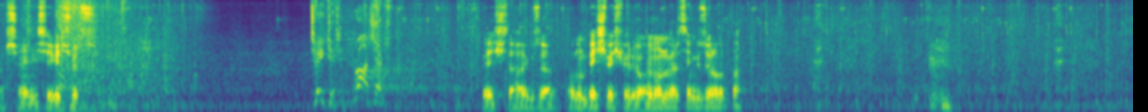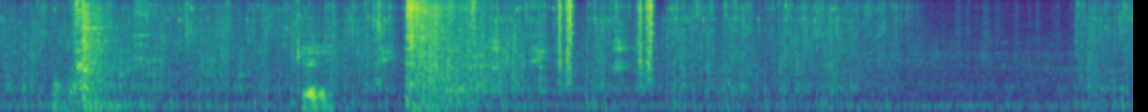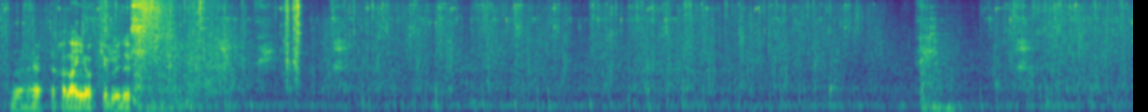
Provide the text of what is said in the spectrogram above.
Aşağı inişe geçiyoruz. Take it! Roger. 5 daha güzel. Oğlum 5-5 veriyor. 10-10 versen güzel olur da. Okey. Ama hayatta kalan yok gibi müdür.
